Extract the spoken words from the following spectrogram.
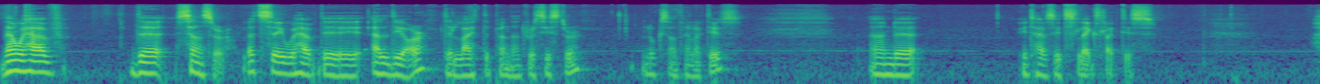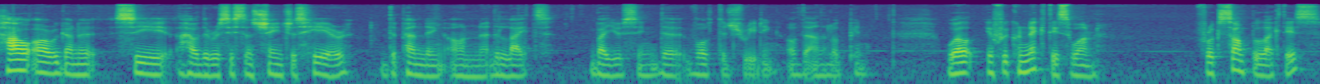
Then we have the sensor. Let's say we have the LDR, the light dependent resistor. Looks something like this. And uh, it has its legs like this. How are we going to see how the resistance changes here depending on uh, the light by using the voltage reading of the analog pin? Well, if we connect this one, for example like this,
